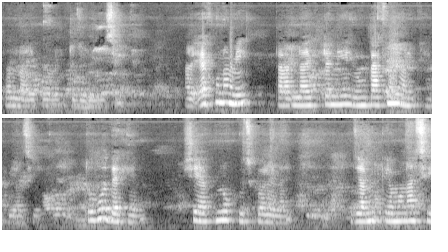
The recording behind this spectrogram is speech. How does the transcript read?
তার লাইফে অনেকটা জড়ে গেছে। আর এখন আমি তার লাইফটা নিয়ে এবং তাকে নিয়ে অনেক হ্যাপি আছি। তবুও দেখেন, সে এখনও খোঁজ করে নাই যে আমি কেমন আছি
